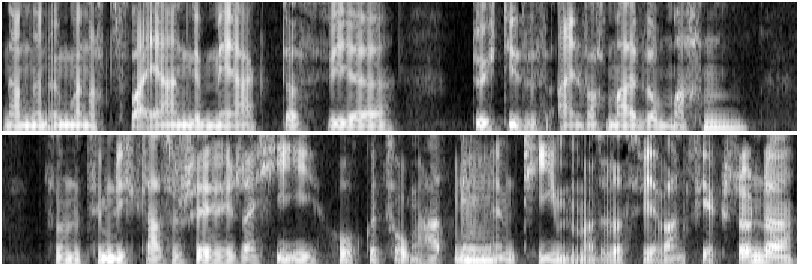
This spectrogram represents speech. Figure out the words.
Und haben dann irgendwann nach zwei Jahren gemerkt, dass wir durch dieses einfach mal so machen so eine ziemlich klassische Hierarchie hochgezogen hatten Mhm. im Team. Also dass wir waren vier Gründer,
